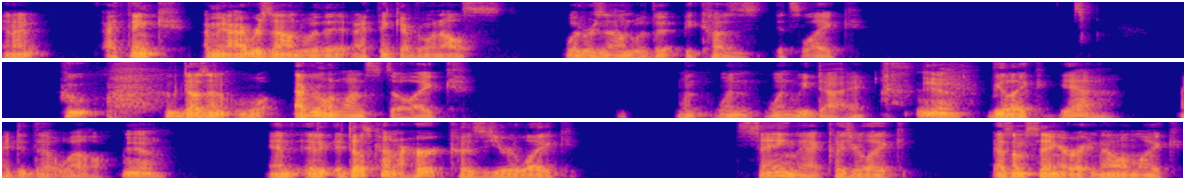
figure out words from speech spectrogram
and I I think I mean I resound with it. I think everyone else would resound with it because it's like who who doesn't everyone wants to like when when when we die yeah, be like yeah I did that well yeah, and it, it does kind of hurt because you're like saying that because you're like as i'm saying it right now i'm like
